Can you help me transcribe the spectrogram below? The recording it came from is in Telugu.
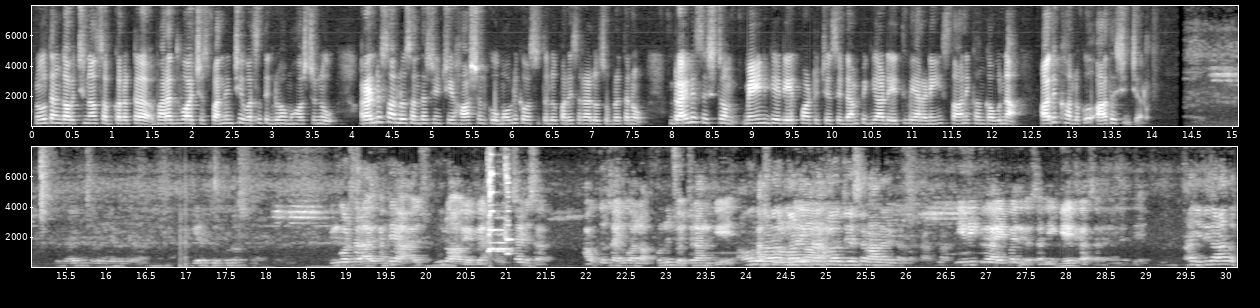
నూతనంగా వచ్చిన సబ్ కలెక్టర్ భరద్వాజ్ స్పందించి వసతి గృహం హాస్టల్ను రెండు సార్లు సందర్శించి హాస్టల్కు మౌలిక వసతులు పరిసరాలు శుభ్రతను డ్రైనేజ్ సిస్టమ్ మెయిన్ గేట్ ఏర్పాటు చేసి డంపింగ్ యార్డ్ ఎత్తివేయాలని స్థానికంగా ఉన్న అధికారులకు ఆదేశించారు. ఇంకోటి సార్ అంటే ఆ స్కూల్ సైడ్ సార్. అవతల సైడ్ వాళ్ళు అక్కడి నుంచి వచ్చడానికి ఇది ఇక్కడ అయిపోయింది కదా సార్ ఈ గేట్ కదా సార్ అనేది. ఆ, ఇది కాదు.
